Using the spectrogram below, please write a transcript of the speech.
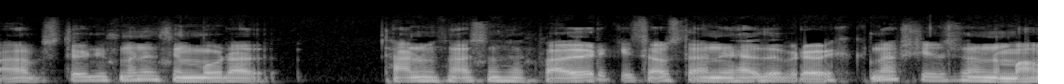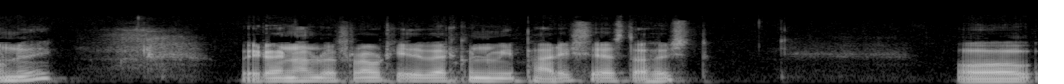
af stöðnismennin sem voru að tala um það sem það hvað öryggisástæðanir hefðu verið auknar síðan þannig mánuði og í raun alveg frá hríðverkunum í París síðast á haust og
